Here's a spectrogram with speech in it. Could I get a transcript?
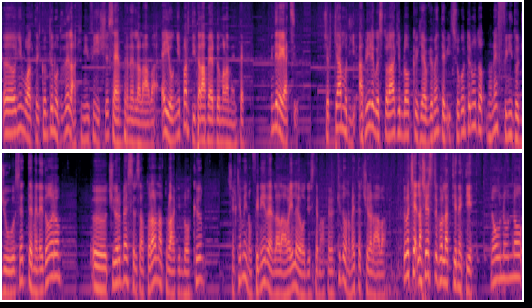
eh, ogni volta il contenuto dei mi finisce sempre nella lava e io ogni partita la perdo malamente. Quindi ragazzi, cerchiamo di aprire questo Lucky Block che ovviamente il suo contenuto non è finito giù, 7 mele d'oro, eh, ci dovrebbe essere esatto là un altro Lucky Block. Cerchiamo di non finire nella lava, io le odio queste mappe, perché devono metterci la lava? Dove c'è la cesta con la TNT? No, no, no,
